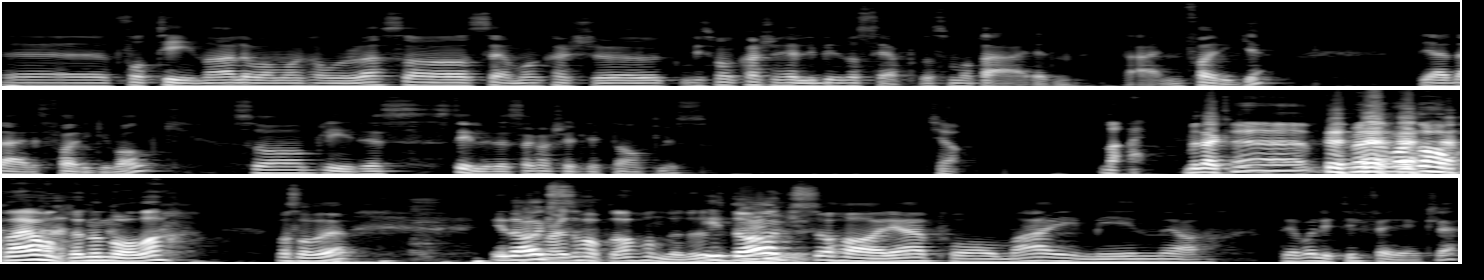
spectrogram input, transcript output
eh, Fotina, eller hva man kaller det, så ser man kanskje Hvis man kanskje heller begynner å se på det som at det er en, det er en farge, det er, det er et fargevalg, så blir det, stiller det seg kanskje et litt annet lys. Tja. Nei. Men det er ikke Eh, men hva er det du har på deg i håndleddet nå, da? Hva sa du? I dag? I dag så har jeg på meg min Ja, det var litt tilfeldig, egentlig.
